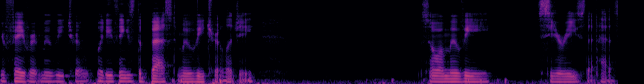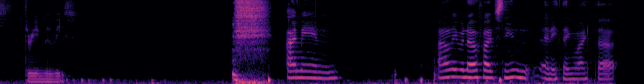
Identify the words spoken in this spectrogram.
your favorite movie trilogy? What do you think is the best movie trilogy? So a movie series that has three movies. I mean, I don't even know if I've seen anything like that.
